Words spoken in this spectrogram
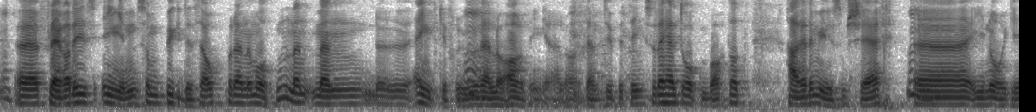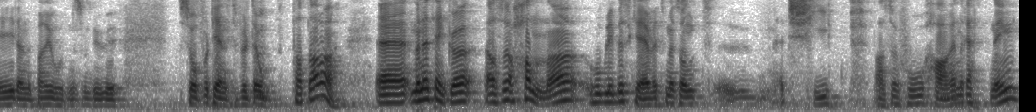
Eh, flere av de, ingen som bygde seg opp på denne måten, men, men uh, enkefruer eller arvinger eller den type ting. Så det er helt åpenbart at her er det mye som skjer eh, i Norge i denne perioden som du så fortjenestefullt er opptatt av. da. Eh, men jeg tenker, altså Hanna hun blir beskrevet som et sånt eh, et skip. Altså Hun har en retning,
